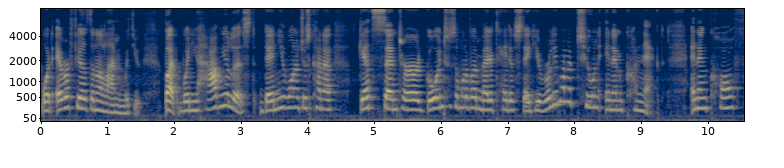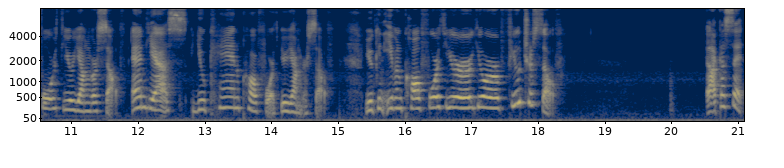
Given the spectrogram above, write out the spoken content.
whatever feels in alignment with you. But when you have your list, then you want to just kind of get centered, go into somewhat of a meditative state. You really want to tune in and connect and then call forth your younger self. And yes, you can call forth your younger self. You can even call forth your your future self. Like I said,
